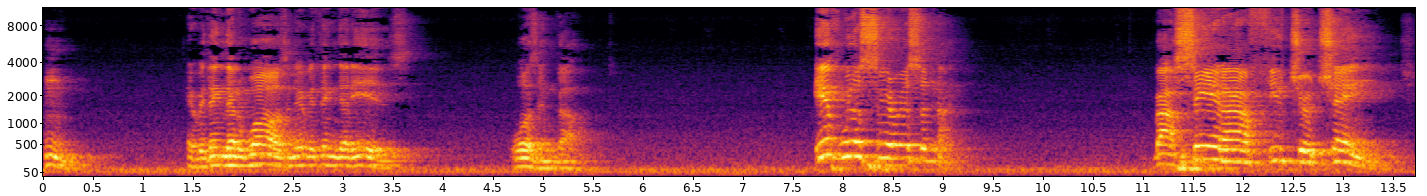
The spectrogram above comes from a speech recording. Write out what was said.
Hmm. Everything that was and everything that is was in God. If we're serious tonight about seeing our future change,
